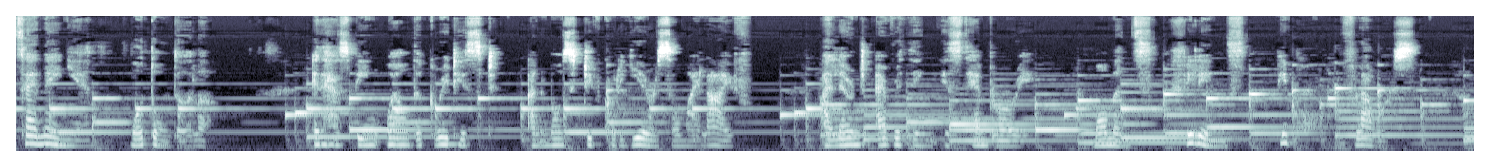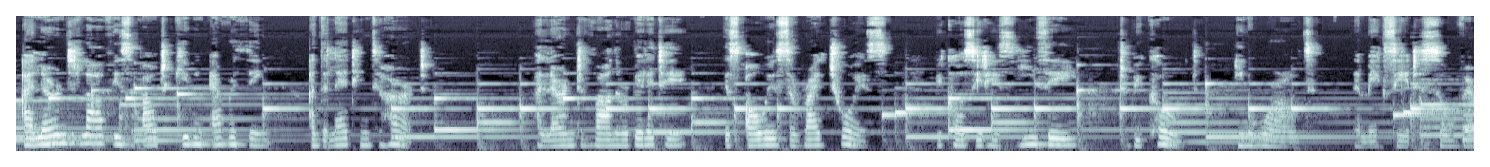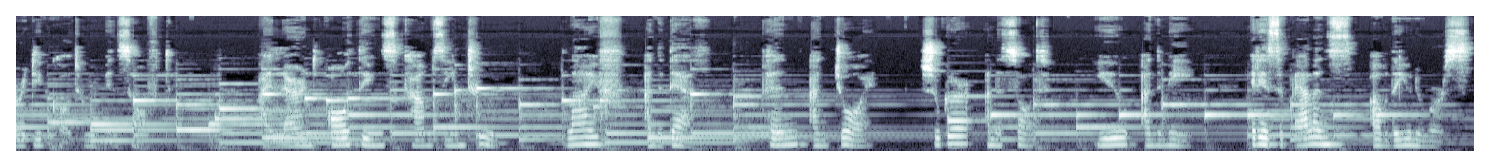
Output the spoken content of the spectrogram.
在那年，我懂得了。It has been one of the greatest and most difficult years of my life. I learned everything is temporary moments, feelings, people, flowers. I learned love is about giving everything and letting it hurt. I learned vulnerability is always the right choice because it is easy to be cold in a world it so very difficult to remain soft. I learned all things comes in two life and death, pain and joy, sugar and salt, you and me. It is the balance of the universe.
